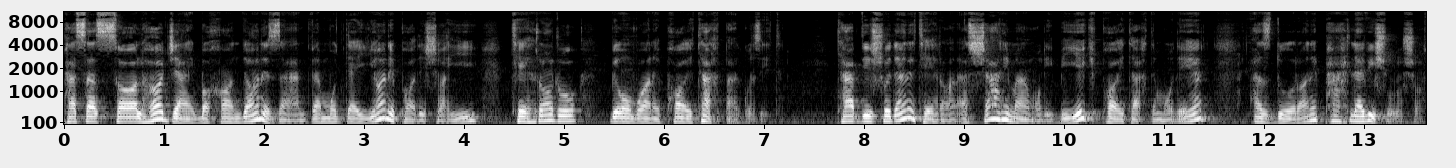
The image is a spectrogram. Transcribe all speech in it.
پس از سالها جنگ با خاندان زند و مدعیان پادشاهی تهران رو به عنوان پایتخت برگزید. تبدیل شدن تهران از شهری معمولی به یک پایتخت مدرن از دوران پهلوی شروع شد.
